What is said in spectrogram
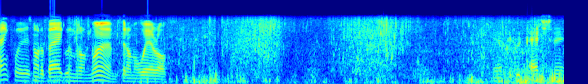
Thankfully there's not a bag limit on worms that I'm aware of. Yeah, that's a good patch there.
